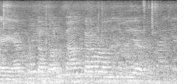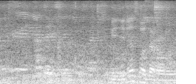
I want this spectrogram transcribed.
જાય યાર પણ તમારું કામ કરાવડાવવું જોઈએ યાર. બિઝનેસ વધારવાનો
